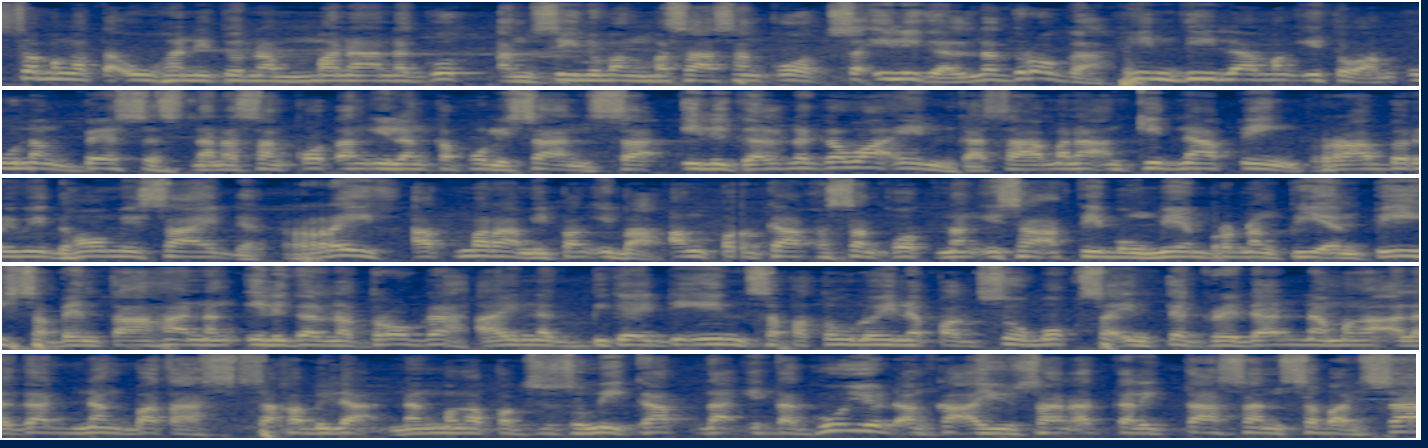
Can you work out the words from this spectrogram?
sa mga tauhan nito na mananagot ang sinumang masasangkot sa illegal na droga. Hindi lamang ito ang unang beses na nasangkot ang ilang kapulisan sa illegal na gawain kasama na ang kidnapping, robbery with homicide, rape at marami pang iba. Ang pagkakasangkot ng isang aktibong miyembro ng PNP sa bentahan ng illegal na droga ay nagbigay diin sa patuloy na pagsubok sa integridad ng mga alagad ng batas sa kabila ng mga pagsusumikap na itaguyod ang kaayusan at kaligtasan sa bansa.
